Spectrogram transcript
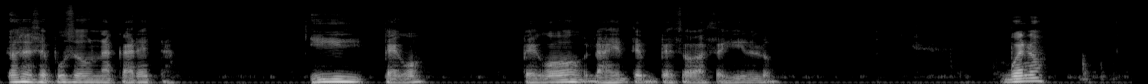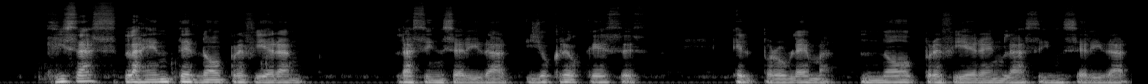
Entonces se puso una careta y pegó, pegó, la gente empezó a seguirlo. Bueno, quizás la gente no prefieran la sinceridad y yo creo que ese es el problema, no prefieren la sinceridad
